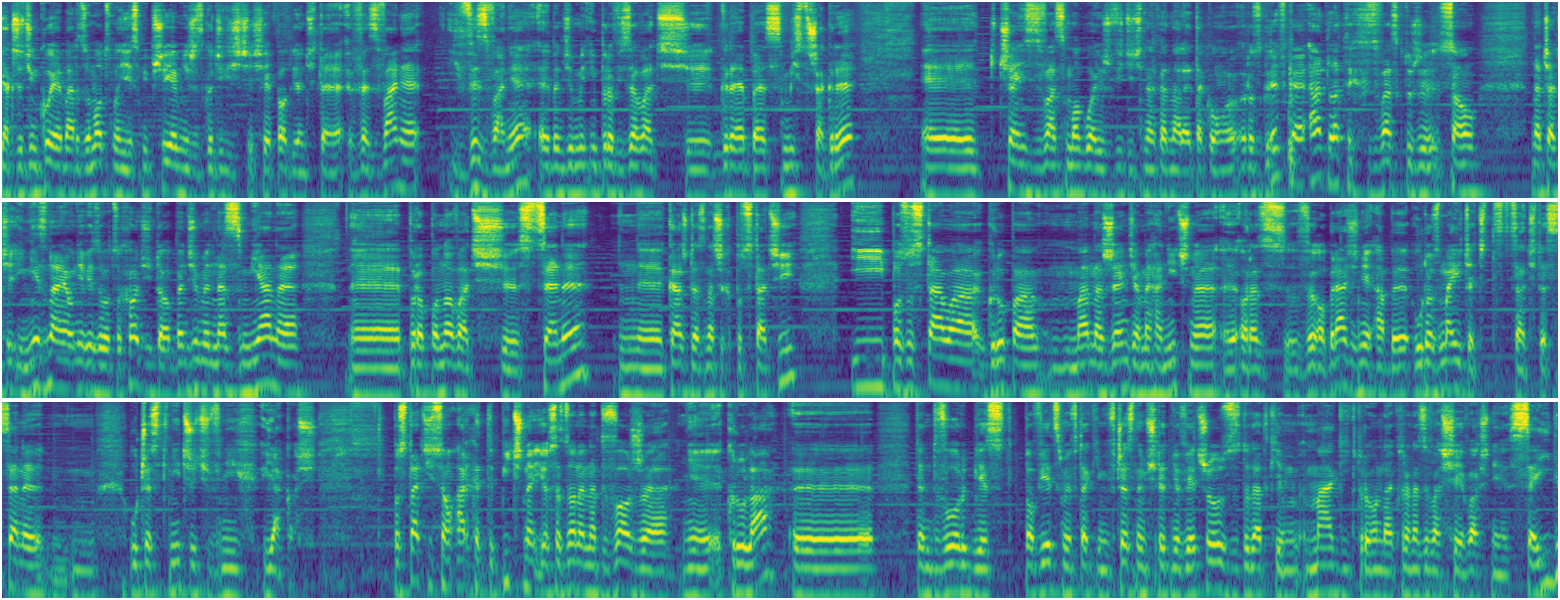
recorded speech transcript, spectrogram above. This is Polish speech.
Jakże dziękuję bardzo mocno i jest mi przyjemnie, że zgodziliście się podjąć te wezwanie i wyzwanie. E, będziemy improwizować e, grę bez mistrza gry. E, część z Was mogła już widzieć na kanale taką rozgrywkę, a dla tych z Was, którzy są na czacie i nie znają, nie wiedzą o co chodzi, to będziemy na zmianę proponować sceny każda z naszych postaci i pozostała grupa ma narzędzia mechaniczne e, oraz wyobraźnię, aby urozmaicać te sceny, uczestniczyć w nich jakoś. Postaci są archetypiczne i osadzone na dworze nie, króla. E, ten dwór jest powiedzmy w takim wczesnym średniowieczu z dodatkiem magii, którą, która nazywa się właśnie Seid.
